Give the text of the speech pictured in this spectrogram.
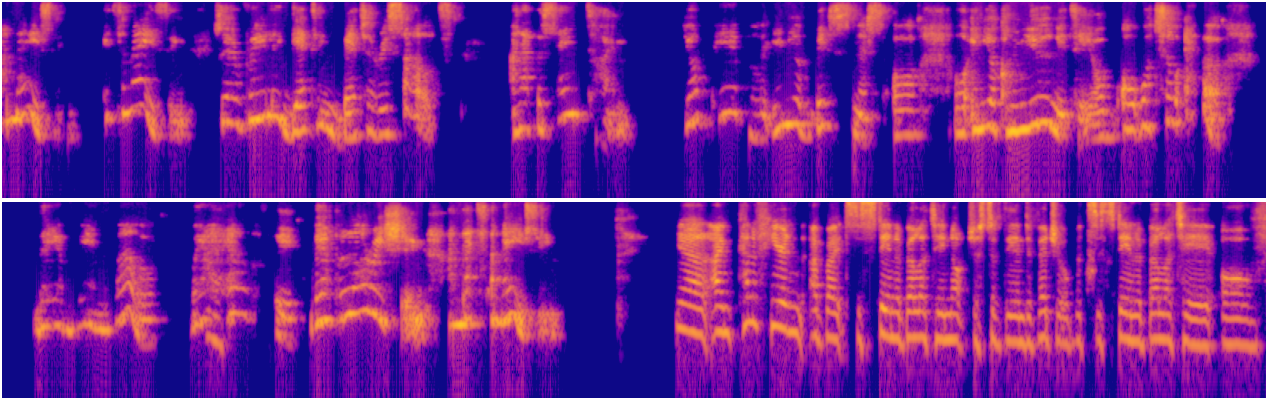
amazing. It's amazing. So they're really getting better results. And at the same time, your people in your business or, or in your community or, or whatsoever, they are being well, they are healthy, they are flourishing, and that's amazing. Yeah, I'm kind of hearing about sustainability, not just of the individual, but sustainability of,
